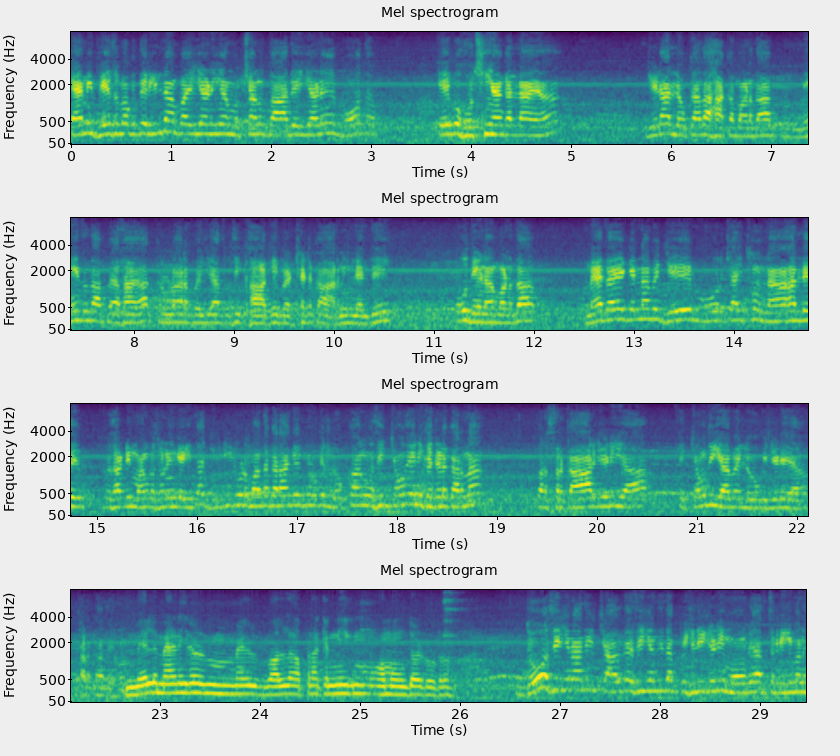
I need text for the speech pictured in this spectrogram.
ਐਵੇਂ ਫੇਸਬੁੱਕ ਤੇ ਰੀਲਾਂ ਪਾਈ ਜਾਣੀਆਂ, ਮੁੱਛਾਂ ਨੂੰ ਤਾ ਦੇਈ ਜਾਣੇ, ਬਹੁਤ ਇਹ ਕੋ ਹੋਛੀਆਂ ਗੱਲਾਂ ਆ। ਜਿਹੜਾ ਲੋਕਾਂ ਦਾ ਹੱਕ ਬਣਦਾ ਮਿਹਨਤ ਦਾ ਪੈਸਾ ਆ ਕਰੋੜਾਂ ਰੁਪਈਆ ਤੁਸੀਂ ਖਾ ਕੇ ਬੈਠੇ ਢਕਾਰ ਨਹੀਂ ਲੈਂਦੇ ਉਹ ਦੇਣਾ ਬਣਦਾ। ਮੈਂ ਤਾਂ ਇਹ ਕਹਿੰਦਾ ਵੀ ਜੇ ਮੋਰਚਾ ਇੱਥੋਂ ਨਾ ਹੱਲੇ ਸਾਡੀ ਮੰਗ ਸੁਣੀ ਗਈ ਤਾਂ ਜੀਡੀ ਰੋਡ ਬੰਦ ਕਰਾਂਗੇ ਕਿਉਂਕਿ ਲੋਕਾਂ ਨੂੰ ਅਸੀਂ ਚਾਹੁੰਦੇ ਨਹੀਂ ਖੱਜਲ ਕਰਨਾ ਪਰ ਸਰਕਾਰ ਜਿਹੜੀ ਆ ਇਹ ਚਾਹੁੰਦੀ ਆ ਵੀ ਲੋਕ ਜਿਹੜੇ ਆ ਸੜਕਾਂ ਤੇ ਹੋਣ। ਮਿਲ ਮੈਨੇਜਰ ਮਿਲ ਵੱਲ ਆਪਣਾ ਕਿੰਨੀ ਅਮਾਉਂਟ ਆ ਟੋਟਲ ਦੋ ਸੀਜ਼ਨਾਂ ਦੀ ਚੱਲਦੇ ਸੀਜ਼ਨ ਦੀ ਤਾਂ ਪਿਛਲੀ ਜਿਹੜੀ ਅਮਾਉਂਟ ਆ ਤਕਰੀਬਨ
